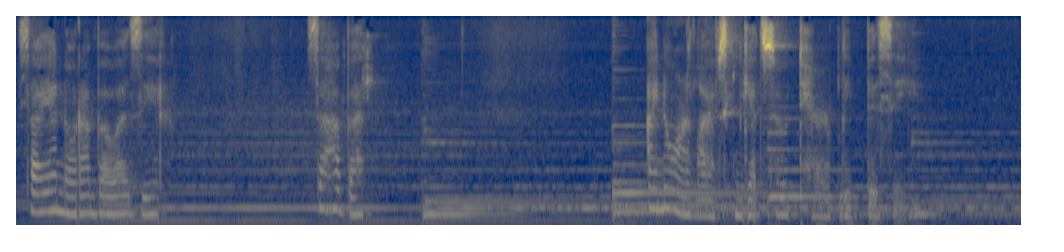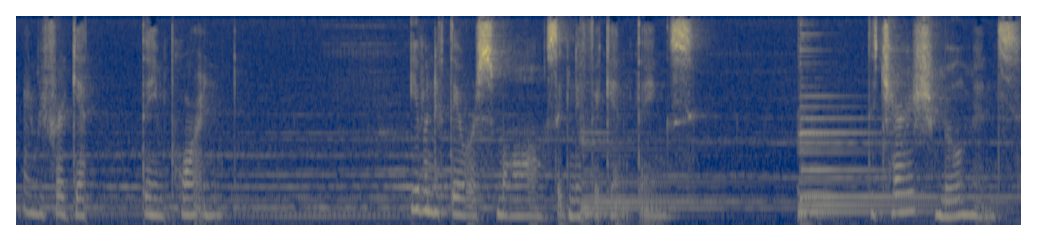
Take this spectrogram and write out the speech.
saya Nora Bawazir. Sahabat, I know our lives can get so terribly busy and we forget the important, even if they were small, significant things. The cherished moments,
